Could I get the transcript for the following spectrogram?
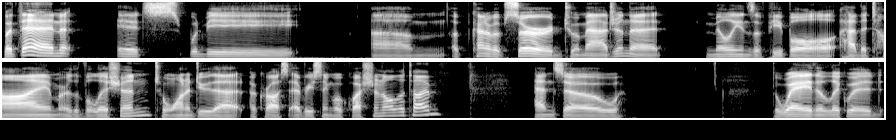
But then it would be um, a, kind of absurd to imagine that millions of people had the time or the volition to want to do that across every single question all the time. And so the way the liquid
